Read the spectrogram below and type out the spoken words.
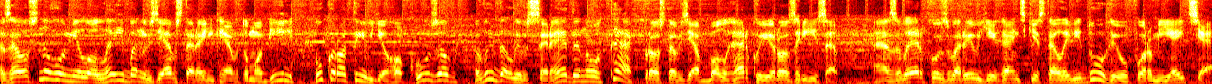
За основу Міло Лейбан взяв старенький автомобіль, укоротив його кузов, видалив всередину, так просто взяв болгарку і розрізав. А зверху зварив гігантські сталеві дуги у формі яйця.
